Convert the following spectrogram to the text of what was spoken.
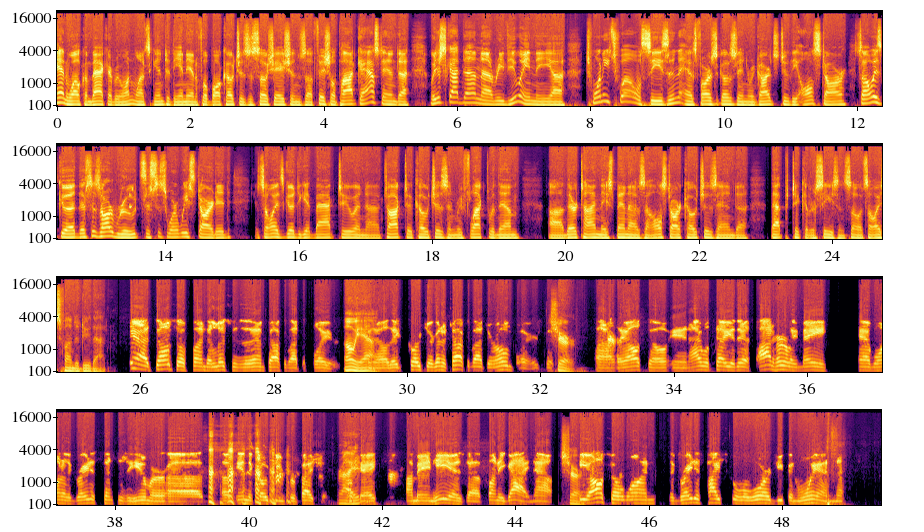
And welcome back, everyone, once again to the Indiana Football Coaches Association's official podcast. And uh, we just got done uh, reviewing the uh, 2012 season as far as it goes in regards to the All Star. It's always good. This is our roots, this is where we started. It's always good to get back to and uh, talk to coaches and reflect with them uh, their time they spent as All Star coaches and uh, that particular season. So it's always fun to do that. Yeah, it's also fun to listen to them talk about the players. Oh, yeah. You know, they of course they're going to talk about their own players, but Sure. uh, they also, and I will tell you this: Ott Hurley may have one of the greatest senses of humor uh, of, in the coaching profession. Right. Okay, I mean he is a funny guy. Now Sure. he also won the greatest high school award you can win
